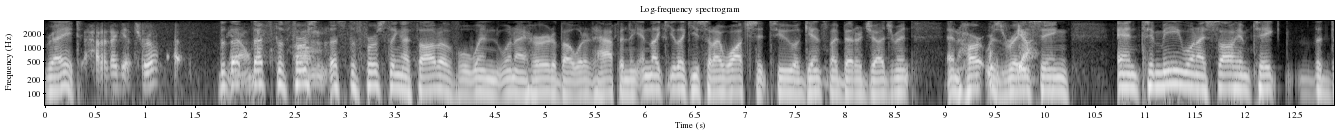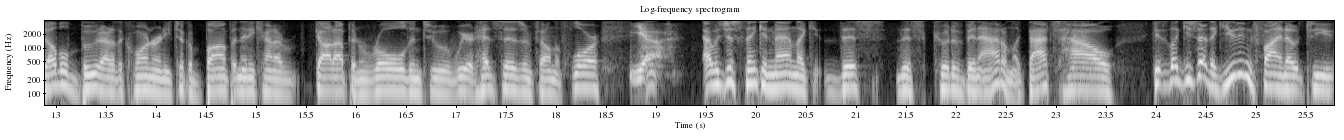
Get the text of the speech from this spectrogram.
Right. How did I get through? Th- that, know, that's the first. um, that's the first thing I thought of when when I heard about what had happened. And like you, like you said, I watched it too against my better judgment, and heart was racing. And to me, when I saw him take the double boot out of the corner, and he took a bump, and then he kind of got up and rolled into a weird head scissor and fell on the floor. Yeah. I was just thinking, man, like this this could have been Adam. Like that's how. Cause like you said, like you didn't find out till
